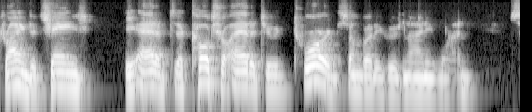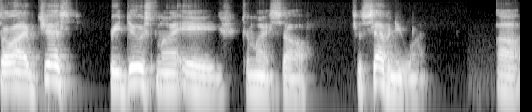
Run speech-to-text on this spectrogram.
trying to change the attitude, the cultural attitude toward somebody who's 91. So I've just reduced my age to myself to 71. Uh,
